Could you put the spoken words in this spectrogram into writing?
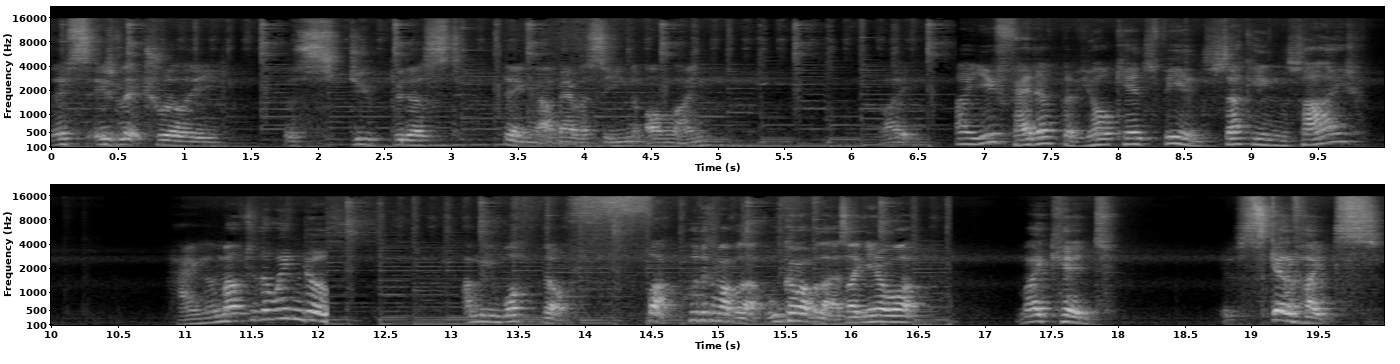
This is literally the stupidest thing I've ever seen online. Like, are you fed up of your kids being stuck inside? Hang them out to the window. I mean, what the fuck? Who'd come up with that? Who'd come up with that? It's like, you know what? My kid is scared of heights.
